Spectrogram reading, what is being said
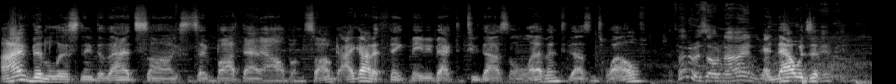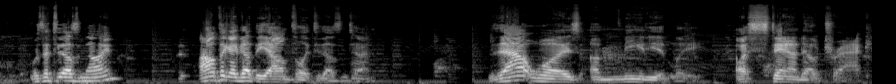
I've been listening to that song since I bought that album. So I'm, I got to think maybe back to 2011, 2012. I thought it was 09. And that was it. Was that 2009? I don't think I got the album until like 2010. That was immediately a standout track.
